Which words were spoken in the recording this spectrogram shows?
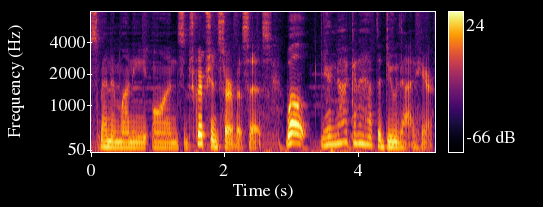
spending money on subscription services. Well, you're not gonna have to do that here.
